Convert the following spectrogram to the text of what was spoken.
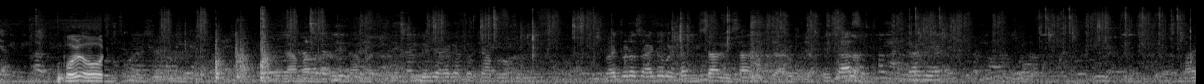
Yeah. ओ ओ भाई थोड़ा साइड हो बेटा। विशाल विशाल विशाल। I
